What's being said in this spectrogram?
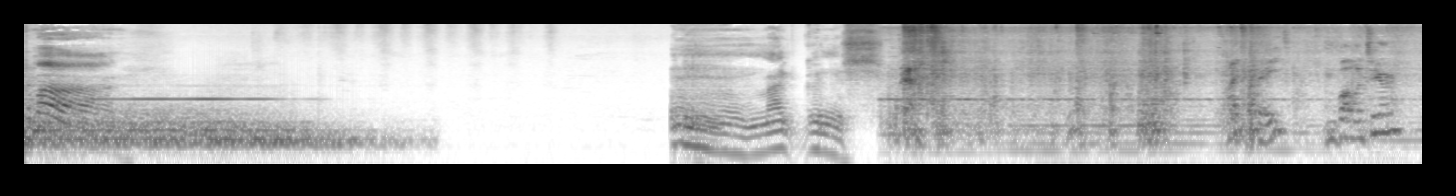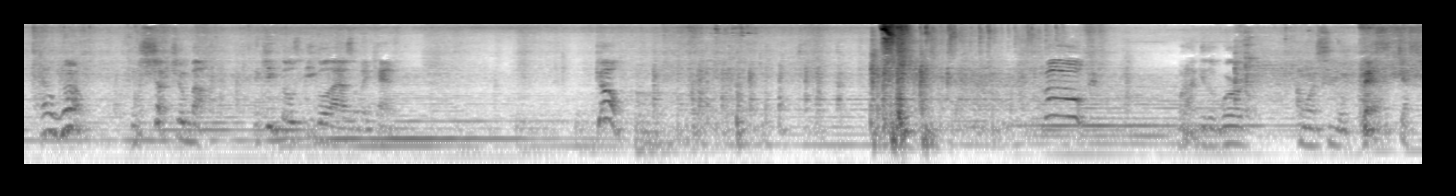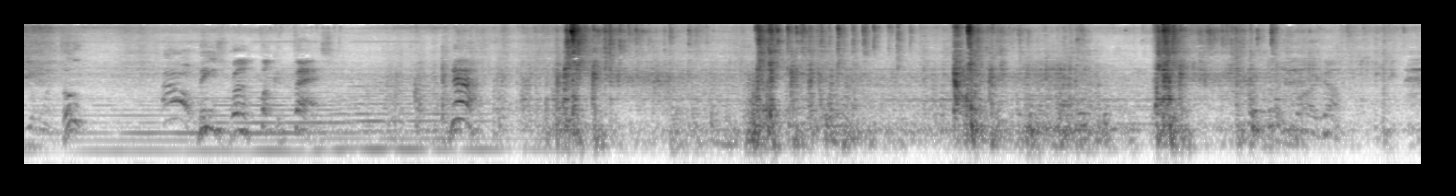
Come on. Mm, my goodness. I bait? You volunteering? Hell no. Then shut your mouth and keep those eagle eyes on the cannon. Go! I want to see your best Jesse Owens. Who? Oh, means run fucking fast. Now!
